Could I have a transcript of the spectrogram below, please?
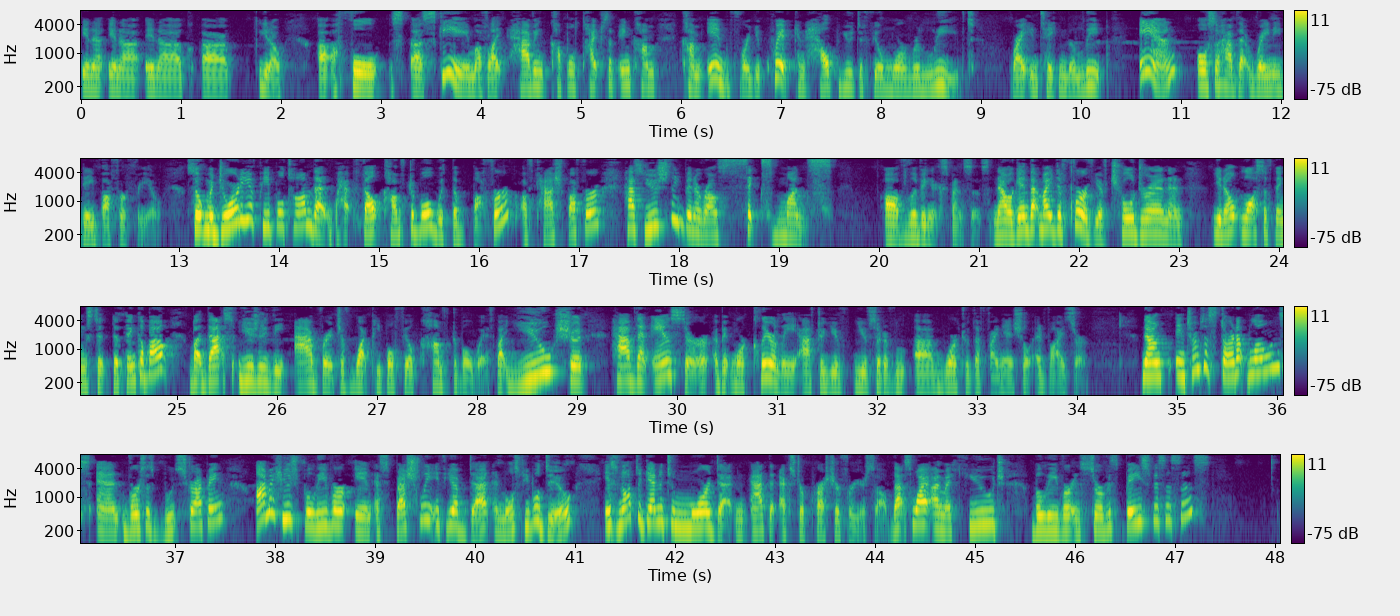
in a in a in a uh, you know a full uh, scheme of like having a couple types of income come in before you quit can help you to feel more relieved right in taking the leap and also have that rainy day buffer for you. So majority of people, Tom, that felt comfortable with the buffer of cash buffer has usually been around six months of living expenses. Now, again, that might differ if you have children and, you know, lots of things to, to think about, but that's usually the average of what people feel comfortable with. But you should have that answer a bit more clearly after you've, you've sort of uh, worked with a financial advisor. Now, in terms of startup loans and versus bootstrapping, I'm a huge believer in, especially if you have debt, and most people do, is not to get into more debt and add that extra pressure for yourself. That's why I'm a huge believer in service-based businesses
